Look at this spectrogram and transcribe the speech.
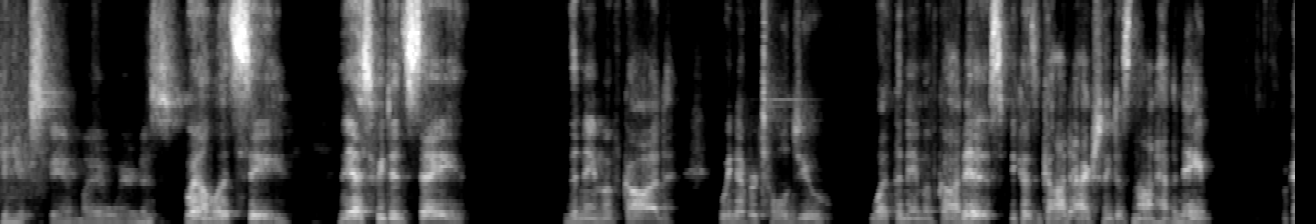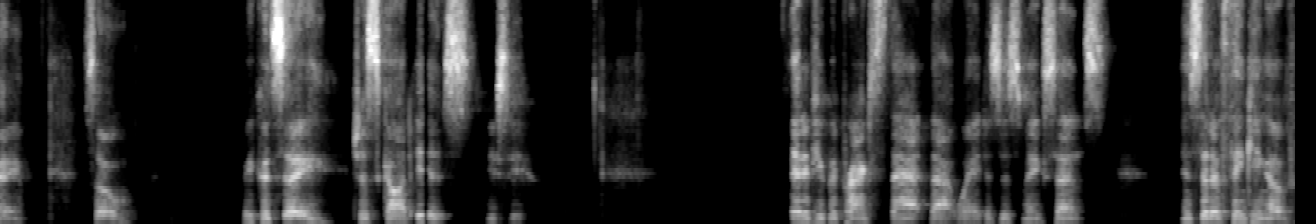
Can you expand my awareness? Well, let's see. Yes, we did say the name of God. We never told you what the name of God is because God actually does not have a name. Okay. So we could say just God is, you see. And if you could practice that that way, does this make sense? Instead of thinking of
